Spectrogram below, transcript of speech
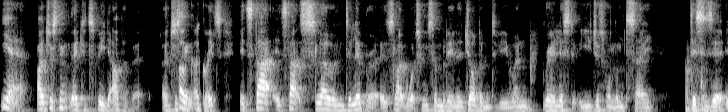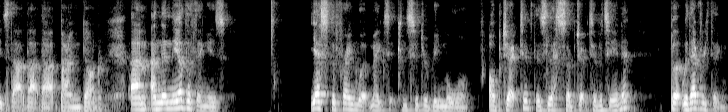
yeah i just think they could speed it up a bit i just Oh, think agreed. it's it's that it's that slow and deliberate. It's like watching somebody in a job interview when realistically you just want them to say this is it it's that that that bang done. Um, and then the other thing is yes the framework makes it considerably more objective. There's less subjectivity in it. But with everything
